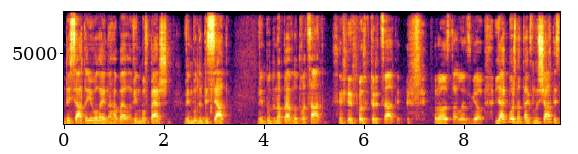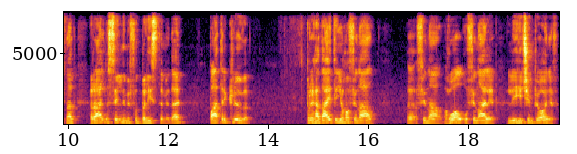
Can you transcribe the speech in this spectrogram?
Десята ювілейна габела. Він був перший. Він буде десятий. Він буде, напевно, 20. Він буде 30. Просто let's go. Як можна так знущатись над реально сильними футболістами, да? Патрік Клювер. Пригадайте його фінал. Е, фінал. Гол у фіналі Ліги Чемпіонів.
